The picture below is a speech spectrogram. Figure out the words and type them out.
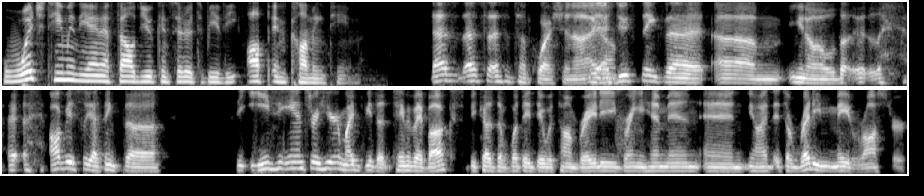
which team in the NFL do you consider to be the up and coming team? That's that's that's a tough question. I, yeah. I do think that um, you know the obviously I think the the easy answer here might be the Tampa Bay Bucks because of what they did with Tom Brady, bringing him in, and you know it's a ready-made roster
